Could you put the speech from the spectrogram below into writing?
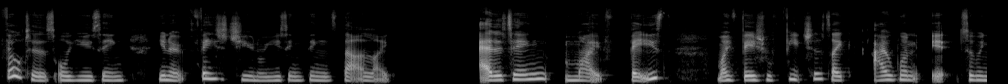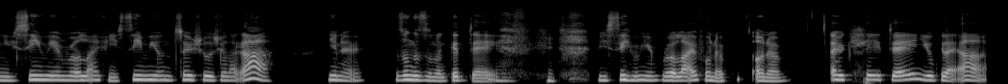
filters or using you know facetune or using things that are like editing my face my facial features like i want it so when you see me in real life you see me on socials you're like ah you know, as long as it's on a good day, you see me in real life on a on a okay day, you'll be like, ah,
